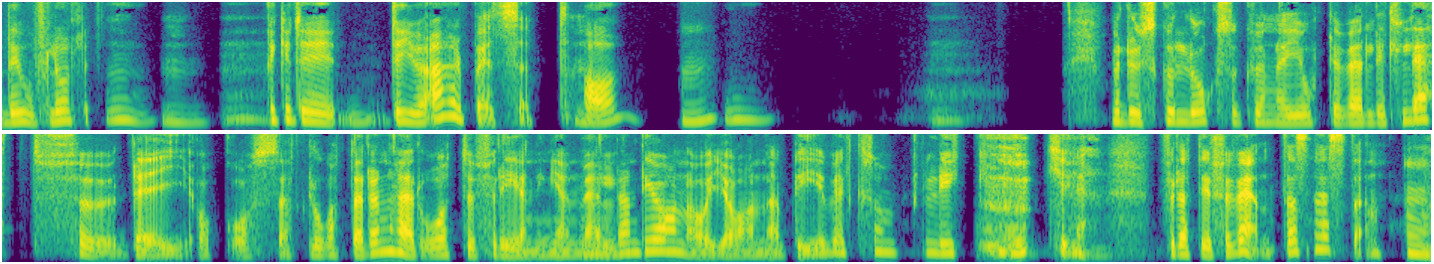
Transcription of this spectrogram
Det är oförlåtligt. Mm. Mm. Vilket det, det ju är på ett sätt. Ja. Mm. Mm. Men du skulle också kunna gjort det väldigt lätt för dig och oss att låta den här återföreningen Mm. mellan Diana och Jana bli liksom lycklig. För att det förväntas nästan. Mm.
